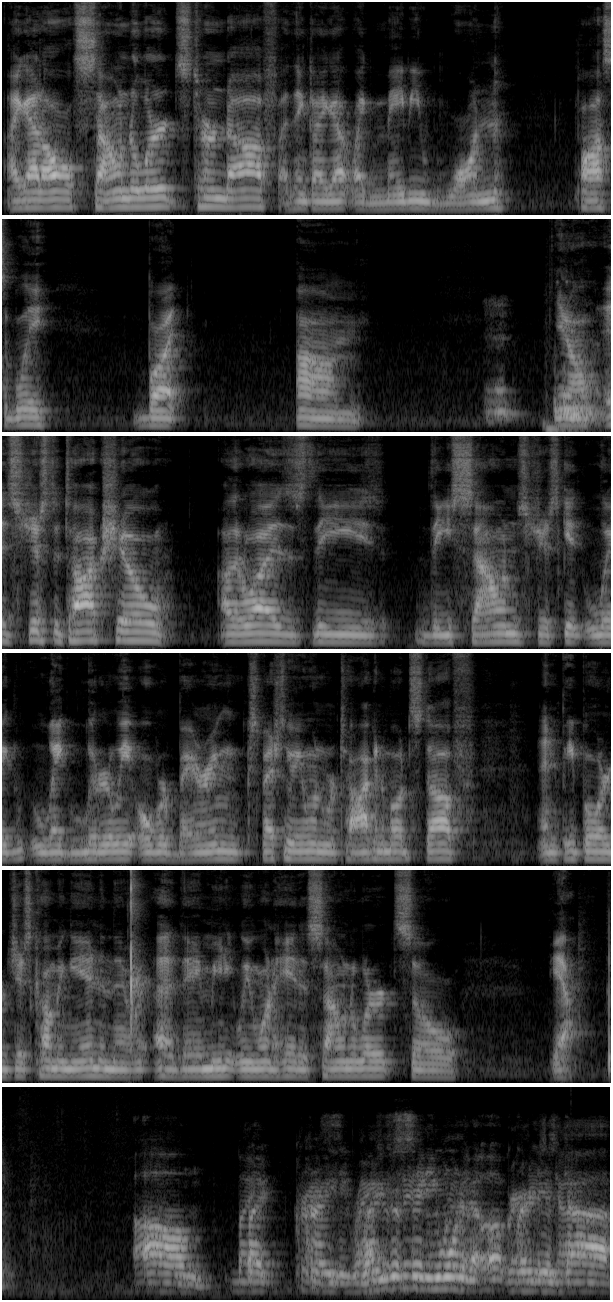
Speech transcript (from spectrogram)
I got all sound alerts turned off. I think I got like maybe one, possibly, but um, you know, it's just a talk show. Otherwise, the the sounds just get like like literally overbearing, especially when we're talking about stuff and people are just coming in and they uh, they immediately want to hit a sound alert. So, yeah. Um, but crazy. Razor said he wanted to upgrade his guy.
